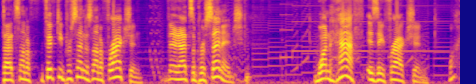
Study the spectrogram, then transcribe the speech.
that's not a fifty percent is not a fraction. That's a percentage. One half is a fraction. What?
